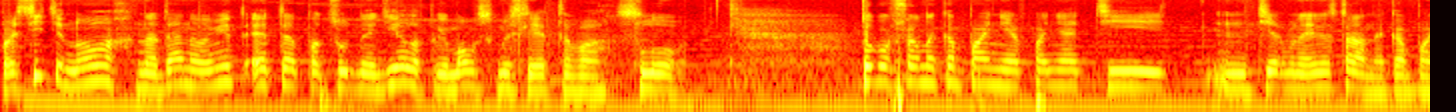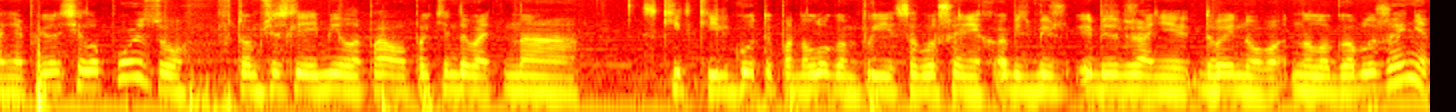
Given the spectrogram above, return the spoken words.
Простите, но на данный момент это подсудное дело в прямом смысле этого слова. Чтобы офшорная компания в понятии термина иностранная компания приносила пользу, в том числе имела право претендовать на скидки и льготы по налогам при соглашениях об избежании двойного налогообложения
